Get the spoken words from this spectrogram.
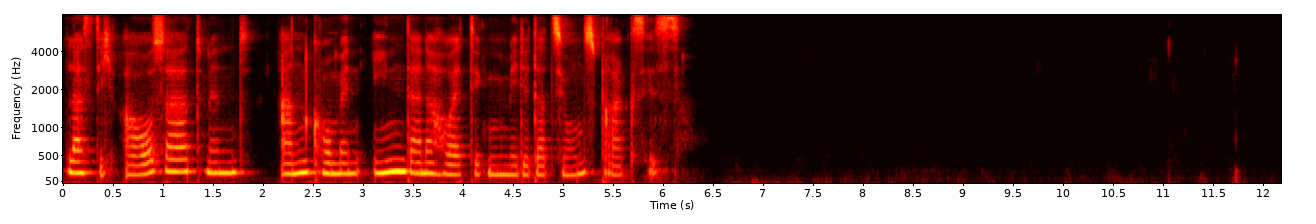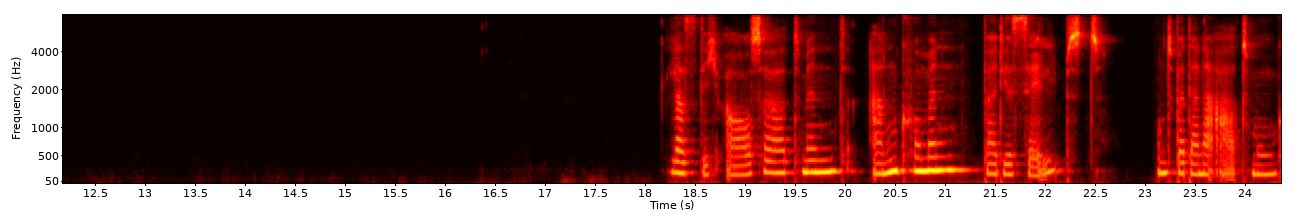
Lass dich ausatmend ankommen in deiner heutigen Meditationspraxis. Lass dich ausatmend ankommen bei dir selbst und bei deiner Atmung.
